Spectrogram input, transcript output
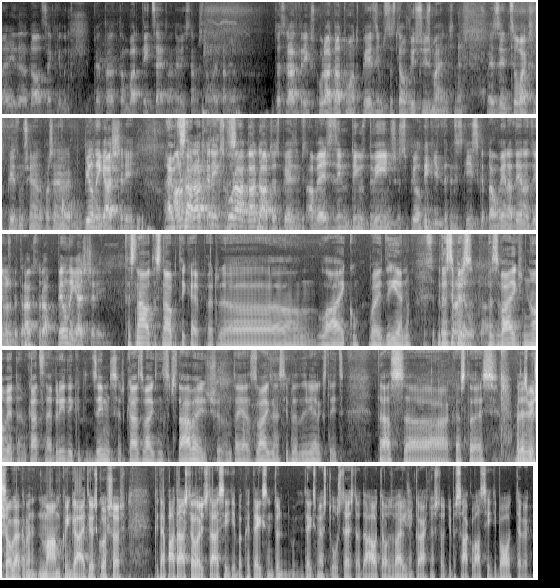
Arī da- daudz saka, nu, ka tā, tam var ticēt, vai ne visam šīm lietām. Jo tas ir atkarīgs no kurā datumā tu piedzimsi, tas tev visu izmainīs. Ne? Es zinu, cilvēks, kas piedzimst šajā pašā dienā, ir pilnīgi atšķirīgi. Man tas ir nav par- atkarīgs, kurā gadā tu esi piedzimis. Abi es zinu divus dviņus, kas ir pilnīgi identiski izskatā un vienā dienā dzimuši, bet raksturā pilnīgi atšķirīgi. Tas nav, tas nav tikai par uh, laiku vai dienu. Tas ir tas ir par, par zvaigžņu novietojumu. Kāds tajā brīdī, kad tu dzimis, ir kādas zvaigznes ir stāvējušas, un tajās zvaigznēs ir, ierakstīts tas, uh, kas tu esi. Bet es biju šokā, ka manā māte, gāja tajos kursos, ka tāpat astroloģija stāstīja, ja, ka, teiksim, tu, teiksim, es uztaisīju to auto zvaigžņu kārtu, un es to jau sāku lasīt, ja būtu tev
